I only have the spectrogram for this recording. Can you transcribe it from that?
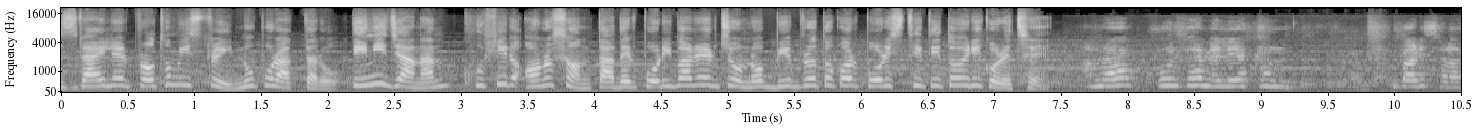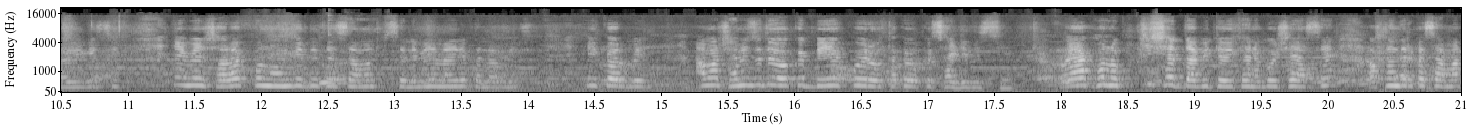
ইসরায়েলের প্রথম স্ত্রী নূপুর আক্তারও। তিনি জানান খুশির অনশন তাদের পরিবারের জন্য বিব্রতকর পরিস্থিতি তৈরি করেছে। আমরা ফুল ফ্যামিলি এখন বাড়ি ছাড়া হয়ে গেছে। এই মেয়ে সারাক্ষণ হুমকি দিতেছে, আমার ছেলে মেয়ে মাইরে হয়েছে। কী করবে? আমার স্বামী যদি ওকে বিয়ে করেও তাকে ওকে ছাড়িয়ে দিচ্ছে ও এখনও কিসের দাবিতে ওইখানে বসে আছে? আপনাদের কাছে আমার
